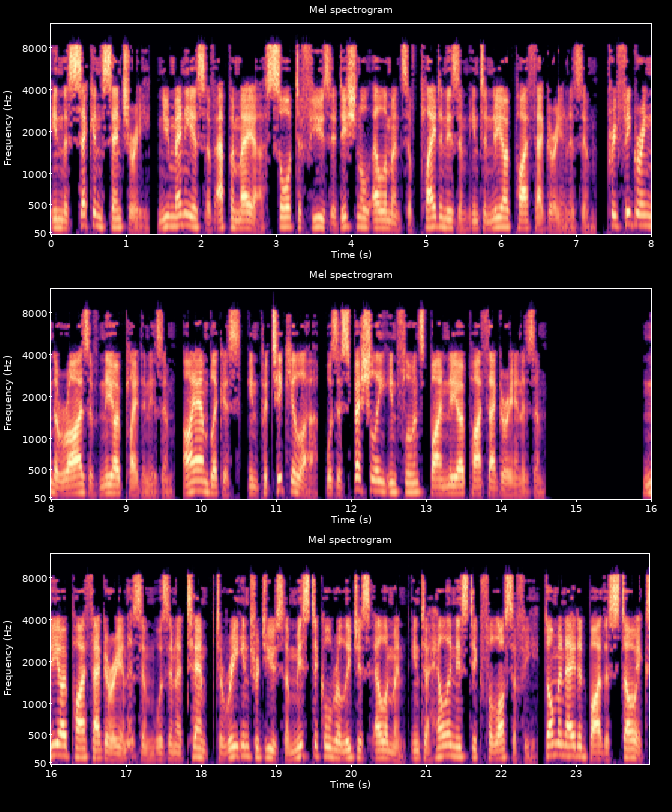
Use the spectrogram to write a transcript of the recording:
In the 2nd century, Numenius of Apamea sought to fuse additional elements of Platonism into Neo-Pythagoreanism, prefiguring the rise of Neoplatonism. Iamblichus, in particular, was especially influenced by Neo-Pythagoreanism. Neo-Pythagoreanism was an attempt to reintroduce a mystical religious element into Hellenistic philosophy dominated by the Stoics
